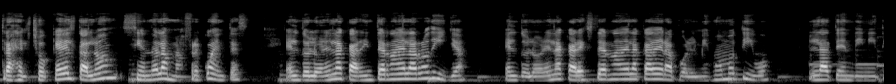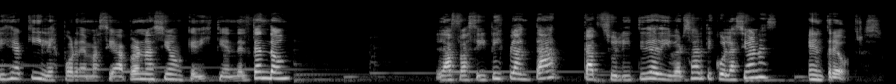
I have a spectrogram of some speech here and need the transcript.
tras el choque del talón siendo las más frecuentes, el dolor en la cara interna de la rodilla, el dolor en la cara externa de la cadera por el mismo motivo, la tendinitis de Aquiles por demasiada pronación que distiende el tendón, la fascitis plantar, capsulitis de diversas articulaciones, entre otros.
